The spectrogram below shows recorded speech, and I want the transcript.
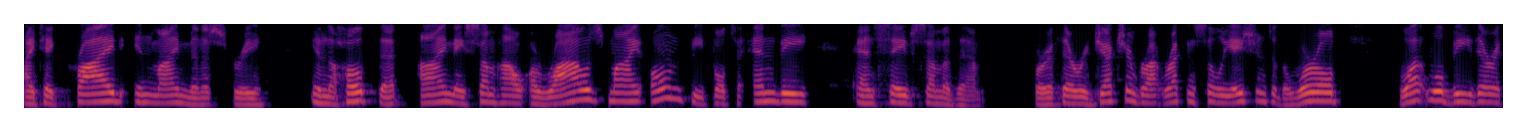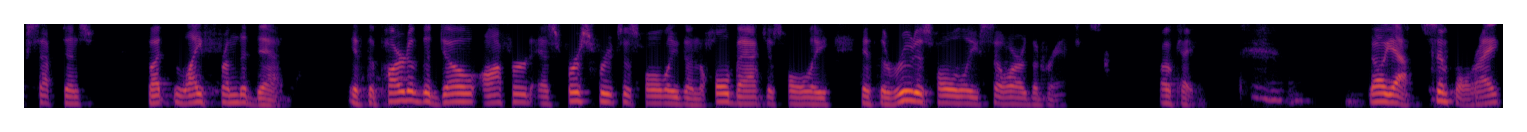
I take pride in my ministry in the hope that I may somehow arouse my own people to envy and save some of them. For if their rejection brought reconciliation to the world, what will be their acceptance but life from the dead? If the part of the dough offered as first fruits is holy, then the whole batch is holy. If the root is holy, so are the branches. Okay. Oh yeah, simple, right?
